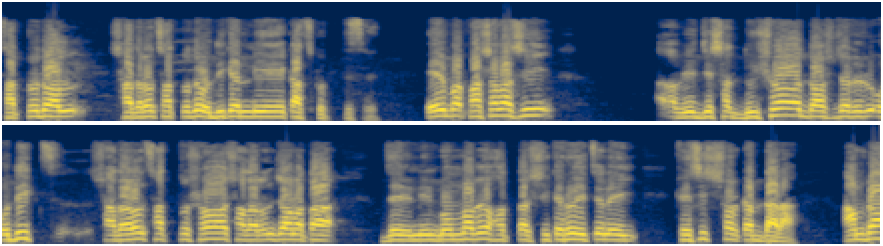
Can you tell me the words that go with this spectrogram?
ছাত্রদল, সাধারণ ছাত্রদের অধিকার নিয়ে কাজ করতেছে। এর পাশাপাশি যে দুইশো দশ জনের অধিক সাধারণ ছাত্র সহ সাধারণ জনতা যে নির্মমভাবে হত্যার শিকার হয়েছেন এই ফেসিস্ট সরকার দ্বারা। আমরা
